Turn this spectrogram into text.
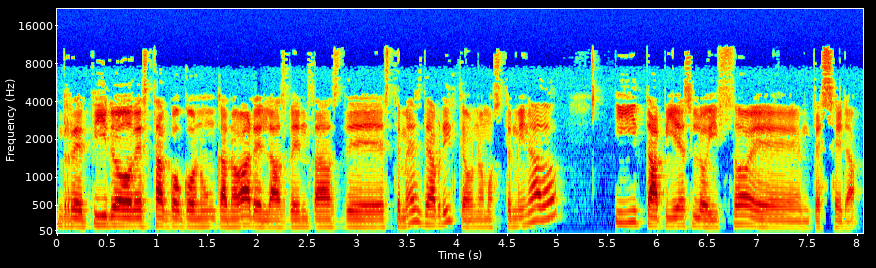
Retiro destaco con un canogar en las ventas de este mes, de abril, que aún no hemos terminado. Y Tapies lo hizo en Tesera.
